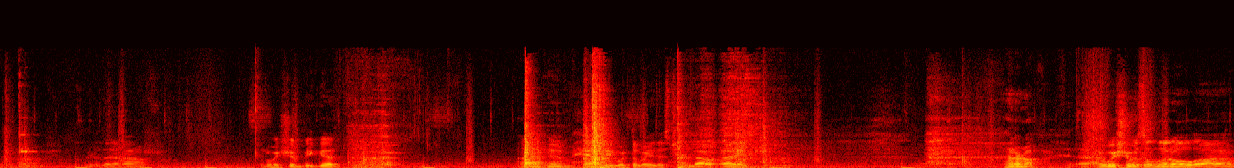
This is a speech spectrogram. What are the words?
that off. Clear that off. And we should be good. I am happy with the way this turned out. I I don't know. I wish it was a little uh,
